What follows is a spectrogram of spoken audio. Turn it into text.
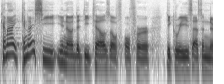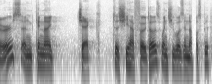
can I, can I see, you know, the details of, of her degrees as a nurse? And can I check, does she have photos when she was in the hospital?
